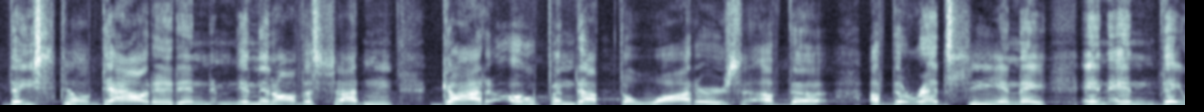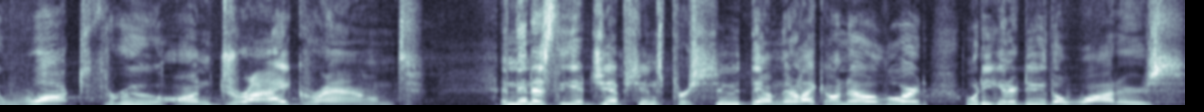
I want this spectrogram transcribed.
they still doubted. And, and then all of a sudden, God opened up the waters of the, of the Red Sea and they, and, and they walked through on dry ground. And then as the Egyptians pursued them, they're like, oh no, Lord, what are you going to do? The waters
